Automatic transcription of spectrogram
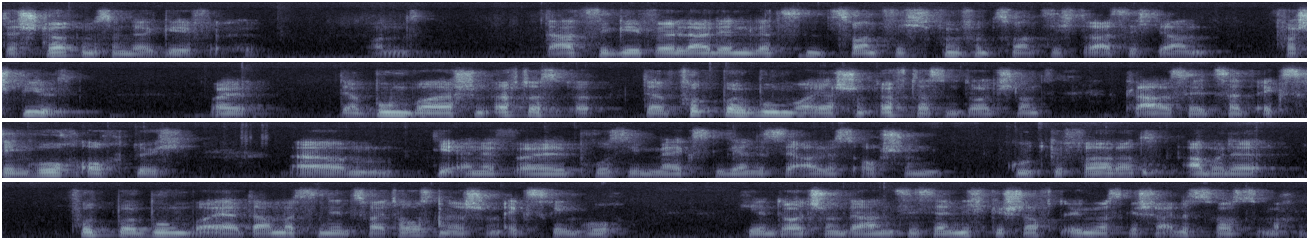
das stört uns in der GFL. Und da hat die GFL leider in den letzten 20, 25, 30 Jahren verspielt. Weil der Boom war ja schon öfters, der Football-Boom war ja schon öfters in Deutschland. Klar ist er jetzt halt extrem hoch, auch durch ähm, die NFL, ProSimax, die haben das ja alles auch schon gut gefördert. Aber der Football-Boom war ja damals in den 2000er schon extrem hoch. Hier in Deutschland, da haben sie es ja nicht geschafft, irgendwas Gescheites draus zu machen.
